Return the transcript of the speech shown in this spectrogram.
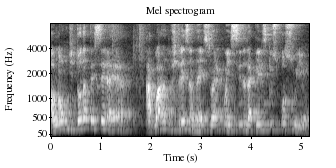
Ao longo de toda a Terceira Era, a Guarda dos Três Anéis só era conhecida daqueles que os possuíam,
